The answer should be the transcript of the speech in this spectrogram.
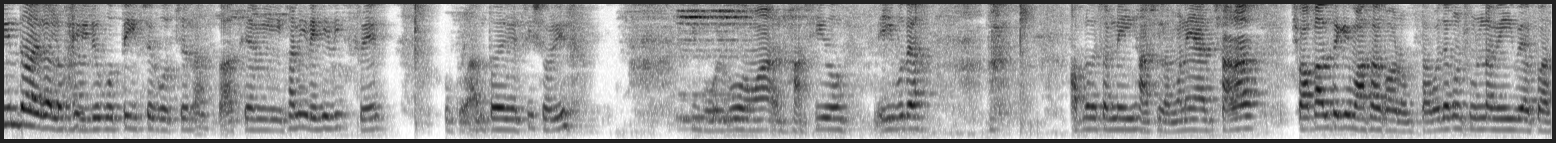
চিন্তা হয়ে গেল ভিডিও করতে ইচ্ছে করছে না। আজকে আমি এখানেই রেখে দিই ফ্রেন্ডস খুব ক্লান্ত হয়ে গেছি শরীর। কি বলব, আমার হাসিও, এই বোধহয় আপনাদের সামনে এই হাসলাম। মানে আজ সারা সকাল থেকে মাথা গরম, তারপর যখন শুনলাম এই ব্যাপার,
